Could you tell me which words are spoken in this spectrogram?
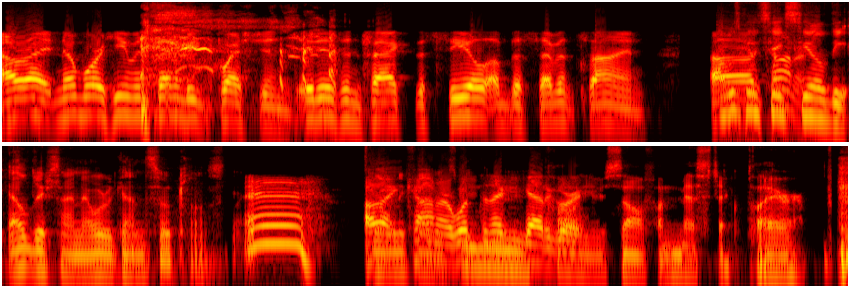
All right, no more human centipede questions. It is, in fact, the seal of the seventh sign. I was Uh, going to say Conor. seal of the elder sign. I would have gotten so close. Eh. All The right, only card Conor, is what's the next need to Call yourself a mystic player.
